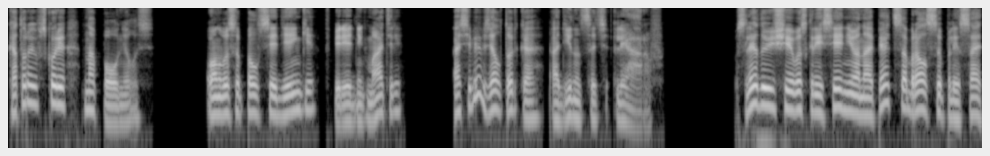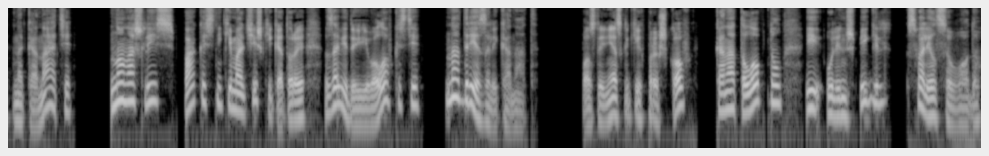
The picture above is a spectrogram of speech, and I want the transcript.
которая вскоре наполнилась. Он высыпал все деньги в передник матери, а себе взял только одиннадцать лиаров. В следующее воскресенье он опять собрался плясать на канате, но нашлись пакостники-мальчишки, которые, завидуя его ловкости, надрезали канат. После нескольких прыжков канат лопнул, и Улиншпигель свалился в воду.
